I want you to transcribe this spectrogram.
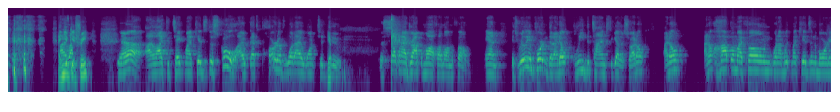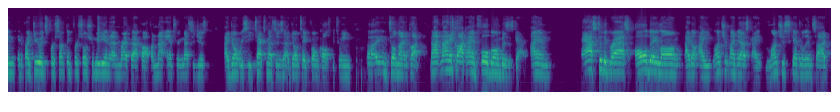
and you like, get free. Yeah, I like to take my kids to school. I, that's part of what I want to yep. do. The second I drop them off, I'm on the phone, and it's really important that I don't bleed the times together. So I don't, I don't I don't hop on my phone when I'm with my kids in the morning. And if I do, it's for something for social media and I'm right back off. I'm not answering messages. I don't receive text messages. I don't take phone calls between uh, until nine o'clock. Not nine o'clock. I am full blown business guy. I am ass to the grass all day long. I don't. I eat lunch at my desk. I lunch is scheduled inside.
